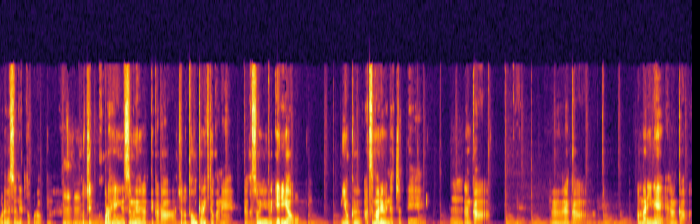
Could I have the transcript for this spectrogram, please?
俺が住んでるところ。うんうん。こっち、ここら辺に住むようになってから、ちょっと東京駅とかね、なんかそういうエリアをによく集まるようになっちゃって、うん。なんか、うん、なんか、あんまりね、なんか、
